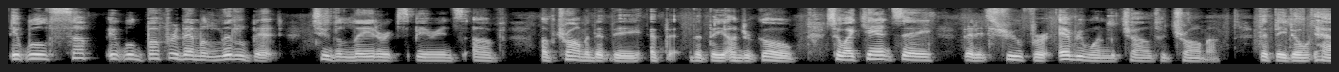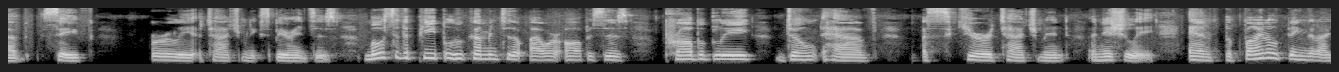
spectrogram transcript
it will suff, it will buffer them a little bit to the later experience of of trauma that they that they undergo. So I can't say that it's true for everyone with childhood trauma that they don't have safe early attachment experiences. Most of the people who come into the, our offices probably don't have a secure attachment initially. And the final thing that I,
